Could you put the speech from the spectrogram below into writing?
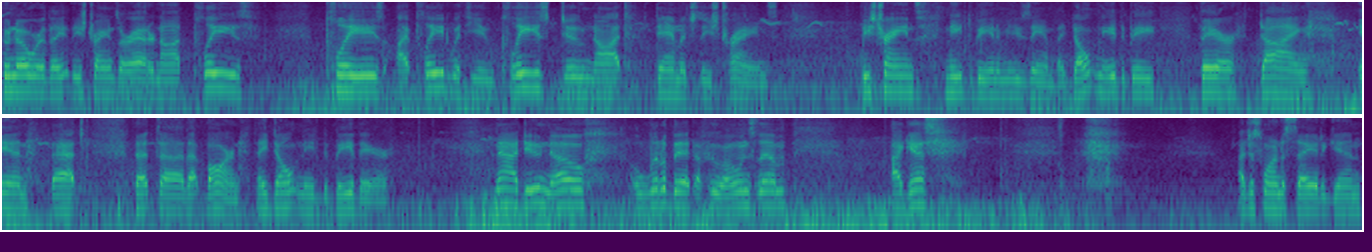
who know where they, these trains are at or not, please, please, I plead with you, please do not damage these trains. These trains need to be in a museum. They don't need to be there dying in that that uh, that barn. They don't need to be there. Now I do know a little bit of who owns them. I guess I just wanted to say it again.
